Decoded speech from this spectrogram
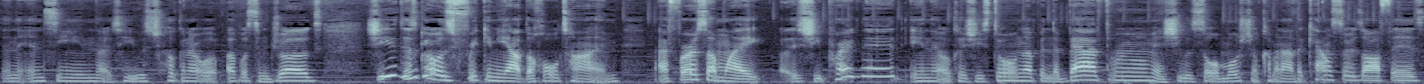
in the end scene that he was hooking her up, with some drugs. She, this girl was freaking me out the whole time. At first, I'm like, is she pregnant? You know, because she's throwing up in the bathroom and she was so emotional coming out of the counselor's office.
